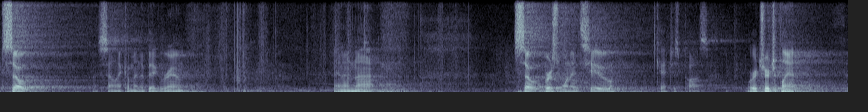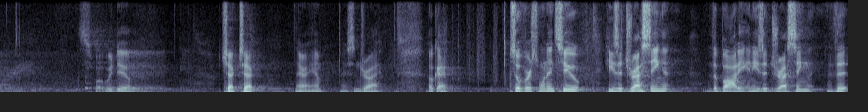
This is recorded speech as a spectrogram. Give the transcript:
so I sound like I'm in a big room, and I'm not. So, verse 1 and 2. Okay, just pause. We're a church plant. That's what we do. Check, check. There I am, nice and dry. Okay, so verse 1 and 2, he's addressing the body and he's addressing the,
